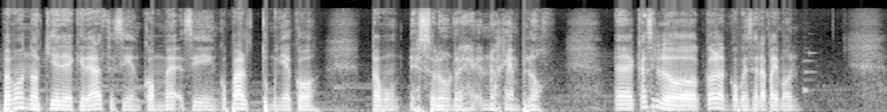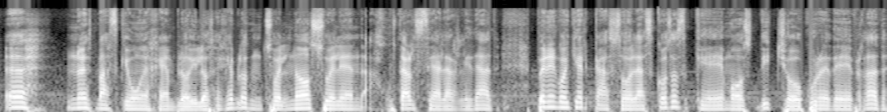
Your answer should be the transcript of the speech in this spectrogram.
Paimon no quiere quedarse sin, sin comprar tu muñeco. Paimon es solo un, ejemplo. Eh, casi lo convencer a Paimon. Eh, no es más que un ejemplo y los ejemplos no suelen ajustarse a la realidad, pero en cualquier caso las cosas que hemos dicho ocurren de verdad.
